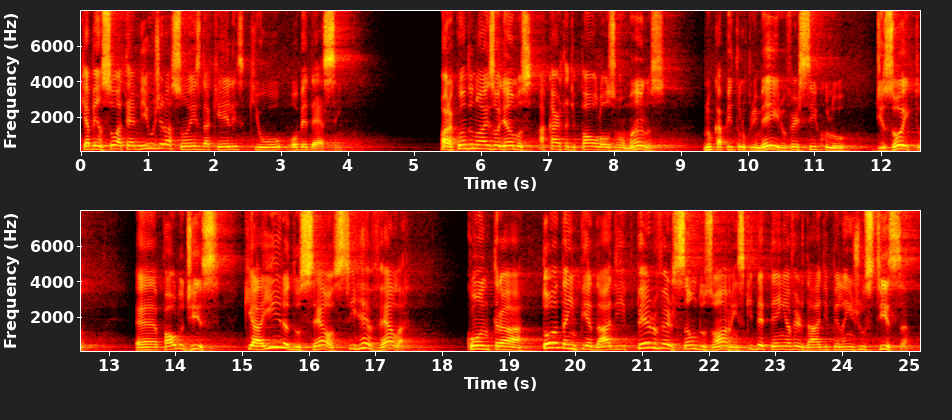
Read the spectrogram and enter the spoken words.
que abençoa até mil gerações daqueles que o obedecem. Ora, quando nós olhamos a carta de Paulo aos Romanos, no capítulo 1, versículo 18, é, Paulo diz que a ira dos céus se revela contra toda a impiedade e perversão dos homens que detêm a verdade pela injustiça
